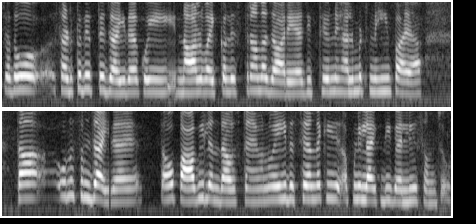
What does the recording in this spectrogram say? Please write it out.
ਜਦੋਂ ਸੜਕ ਦੇ ਉੱਤੇ ਜਾਈਦਾ ਕੋਈ ਨਾਲ ਵਾਹੀਕਲ ਇਸ ਤਰ੍ਹਾਂ ਦਾ ਜਾ ਰਿਹਾ ਜਿੱਥੇ ਉਹਨੇ ਹੈਲਮਟ ਨਹੀਂ ਪਾਇਆ ਤਾਂ ਉਹਨੂੰ ਸਮਝਾਈਦਾ ਹੈ ਤਾਂ ਉਹ ਪਾ ਵੀ ਲੈਂਦਾ ਉਸ ਟਾਈਮ ਉਹਨੂੰ ਇਹੀ ਦੱਸਿਆ ਜਾਂਦਾ ਕਿ ਆਪਣੀ ਲਾਈਫ ਦੀ ਵੈਲਿਊ ਸਮਝੋ।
